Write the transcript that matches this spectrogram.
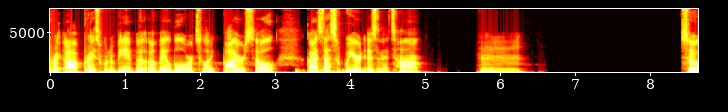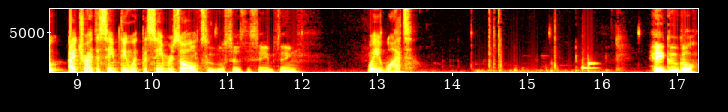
pri uh, price wouldn't be av available or to like buy or sell. Guys, that's weird, isn't it, huh? Hmm. So I tried the same thing with the same results. Google says the same thing. Wait, what? Hey Google,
